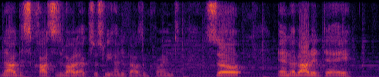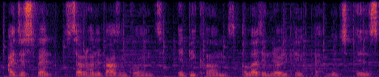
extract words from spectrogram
Now, this costs about an extra 300,000 coins. So, in about a day, I just spent 700,000 coins, it becomes a legendary pig pet, which is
